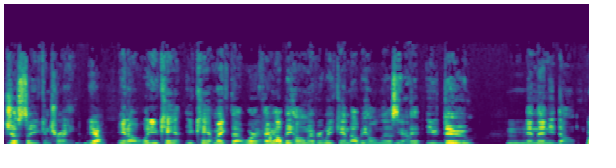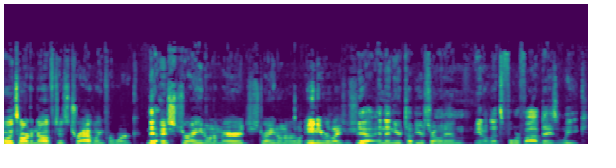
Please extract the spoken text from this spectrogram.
just so you can train. Yeah. You know, well, you can't you can't make that work. Yeah, hey, I mean- I'll be home every weekend. I'll be home this. Yeah. It- you do, Mhm. and then you don't. Well, it's hard enough just traveling for work. Yeah. It's strain on a marriage, strain on a rela- any relationship. Yeah, and then you're t- you're throwing in, you know, that's four or five days a week.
